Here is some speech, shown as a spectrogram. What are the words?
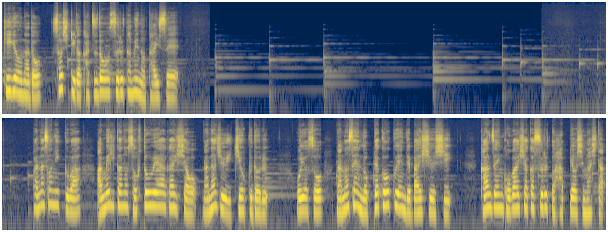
企業など組織が活動するための体制。パナソニックはアメリカのソフトウェア会社を71億ドル、およそ7600億円で買収し、完全子会社化すると発表しました。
